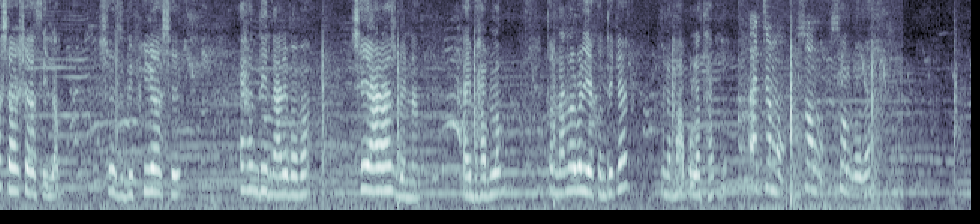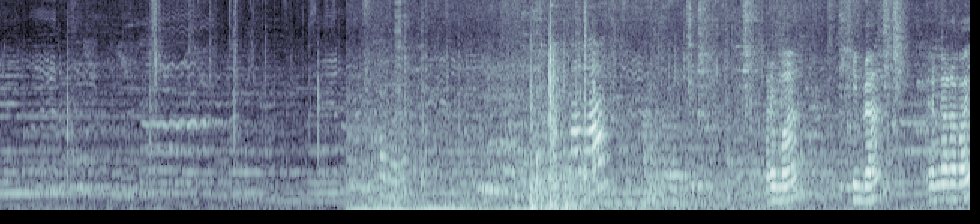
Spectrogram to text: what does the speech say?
আশা আশা আসছিলাম সে যদি ফিরে আসে এখন দিন না রে বাবা সে আর আসবে না। তাই ভাবলাম তোর নানার বাড়ি এখন থেকে আমরা মা বলা থাকব। আচ্ছা মা চলো। চল বাবা। বাবা। আরে মা সিমরান এর নানা ভাই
